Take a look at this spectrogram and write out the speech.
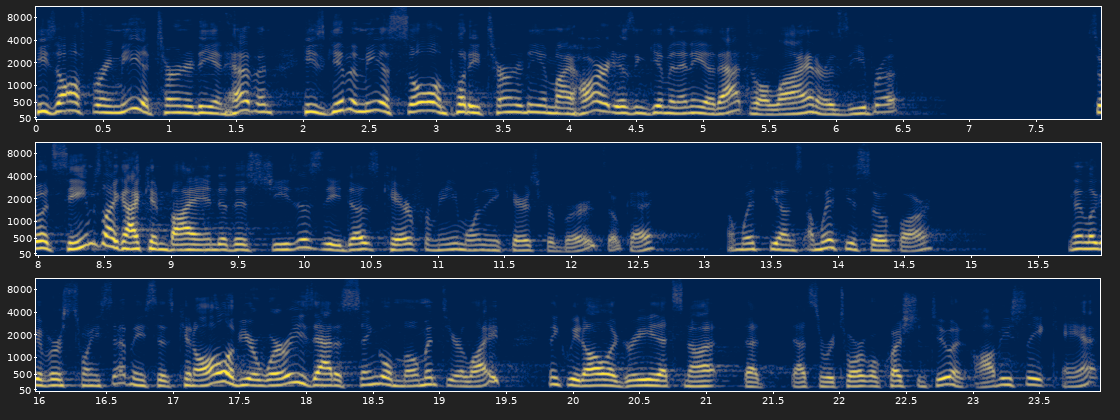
He's offering me eternity in heaven. He's given me a soul and put eternity in my heart. He hasn't given any of that to a lion or a zebra. So it seems like I can buy into this Jesus that he does care for me more than he cares for birds. Okay. I'm with you. On, I'm with you so far. Then look at verse 27. He says, Can all of your worries add a single moment to your life? I think we'd all agree that's not that that's a rhetorical question too, and obviously it can't.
